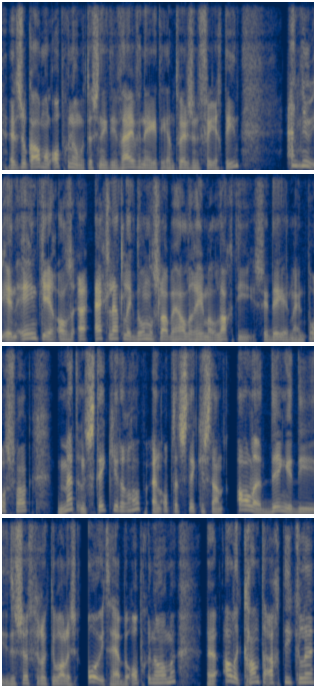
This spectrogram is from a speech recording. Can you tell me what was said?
Het is ook allemaal opgenomen tussen 1995 en 2014. En nu in één keer, als e- echt letterlijk donderslag bij helder hemel, lag die cd in mijn postvak met een stickje erop. En op dat stickje staan alle dingen die de Sufgerukte Wallis ooit hebben opgenomen. Eh, alle krantenartikelen,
